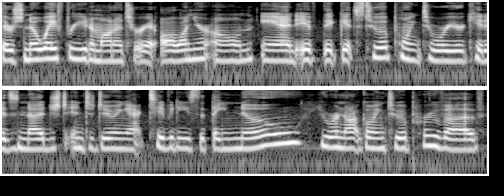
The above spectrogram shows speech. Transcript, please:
there's no way for you to monitor it all on your own. And if it gets to a point to where your kid is nudged into doing activities that they know you are not going to approve of,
